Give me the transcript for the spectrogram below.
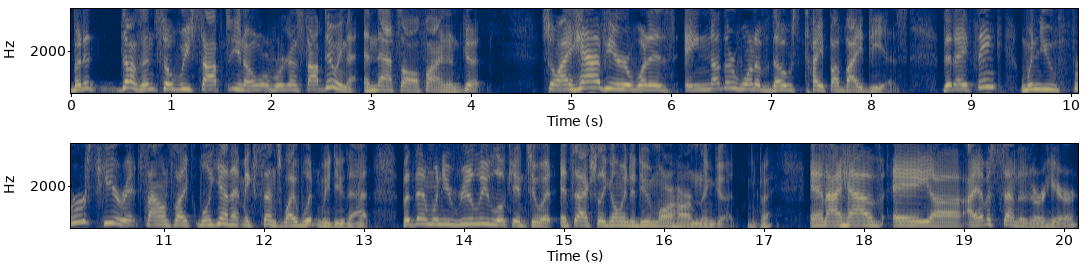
But it doesn't, so we stopped, you know, we're going to stop doing that. And that's all fine and good. So I have here what is another one of those type of ideas that I think when you first hear it sounds like, well, yeah, that makes sense. Why wouldn't we do that? But then when you really look into it, it's actually going to do more harm than good. Okay. And I have a uh, I have a senator here.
